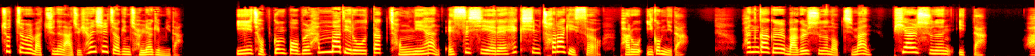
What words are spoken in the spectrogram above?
초점을 맞추는 아주 현실적인 전략입니다. 이 접근법을 한마디로 딱 정리한 SCL의 핵심 철학이 있어요. 바로 이겁니다. 환각을 막을 수는 없지만 피할 수는 있다. 와,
